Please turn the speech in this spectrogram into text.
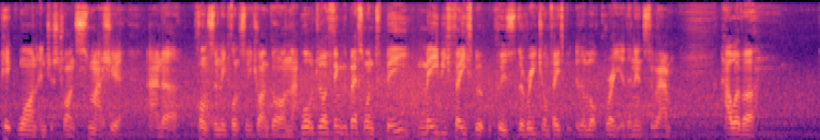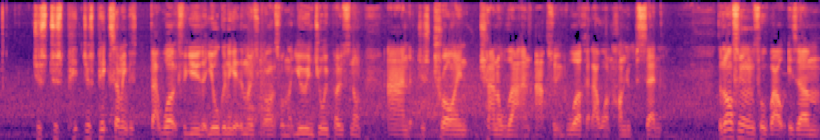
pick one and just try and smash it and uh, constantly, constantly try and go on that. What do I think the best one to be? Maybe Facebook because the reach on Facebook is a lot greater than Instagram. However, just just pick, just pick something that works for you that you're going to get the most clients from that you enjoy posting on and just try and channel that and absolutely work at that 100% the last thing I'm going to talk about is um,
